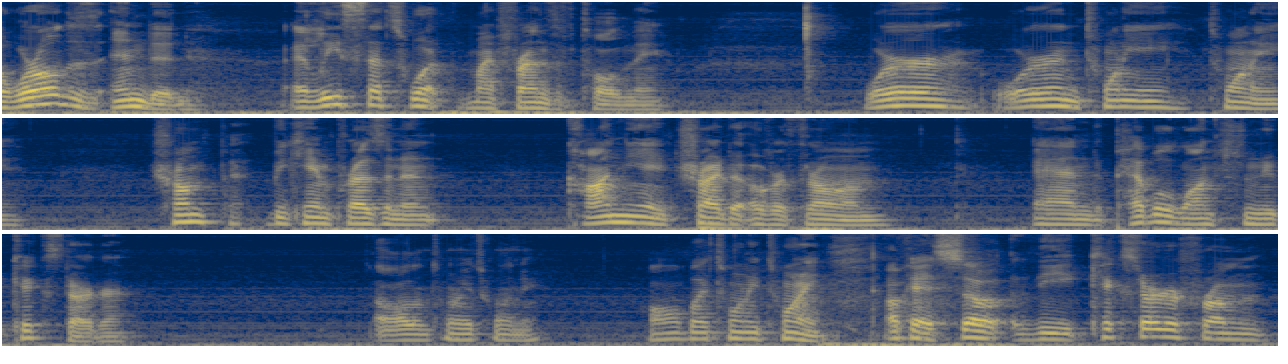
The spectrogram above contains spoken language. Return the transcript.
the world has ended. At least that's what my friends have told me. We're we're in 2020. Trump became president. Kanye tried to overthrow him, and Pebble launched a new Kickstarter. All in 2020. All by 2020. Okay, so the Kickstarter from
